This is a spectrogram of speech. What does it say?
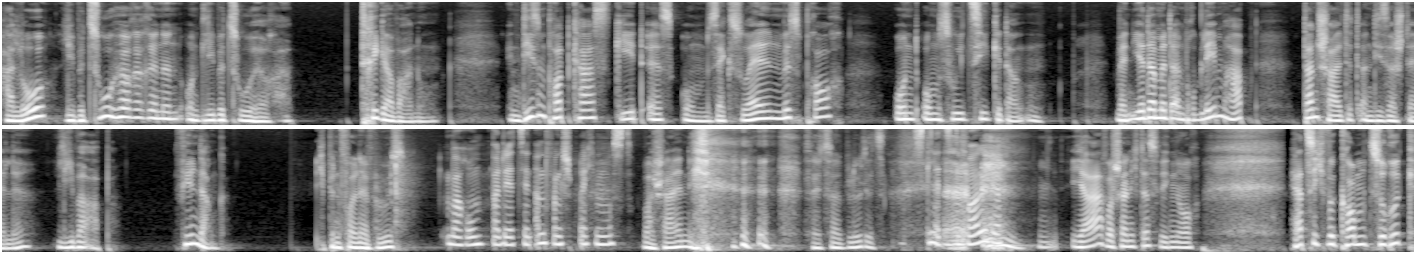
Hallo, liebe Zuhörerinnen und liebe Zuhörer. Triggerwarnung. In diesem Podcast geht es um sexuellen Missbrauch und um Suizidgedanken. Wenn ihr damit ein Problem habt, dann schaltet an dieser Stelle lieber ab. Vielen Dank. Ich bin voll nervös. Warum? Weil du jetzt den Anfang sprechen musst. Wahrscheinlich. das ist halt blöd jetzt. Das ist die letzte Folge. Ja, wahrscheinlich deswegen auch. Herzlich willkommen zurück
